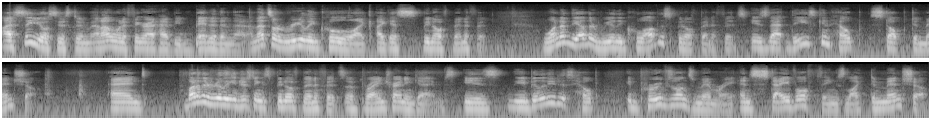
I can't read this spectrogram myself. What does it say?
I see your system and I want to figure out how to be better than that. And that's a really cool, like, I guess, spin off benefit. One of the other really cool other spin off benefits is that these can help stop dementia. And one of the really interesting spin off benefits of brain training games is the ability to help improve one's memory and stave off things like dementia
